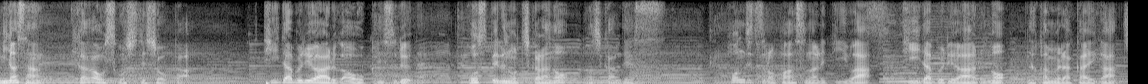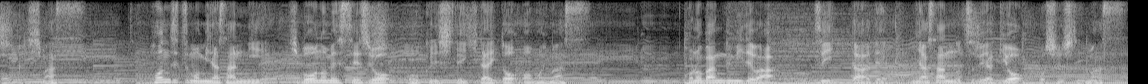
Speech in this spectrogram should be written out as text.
皆さんいかがお過ごしでしょうか？TWR がお送りするゴスペルの力のお時間です。本日のパーソナリティは TWR の中村海がお送りします。本日も皆さんに希望のメッセージをお送りしていきたいと思います。この番組では Twitter で皆さんのつぶやきを募集しています。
